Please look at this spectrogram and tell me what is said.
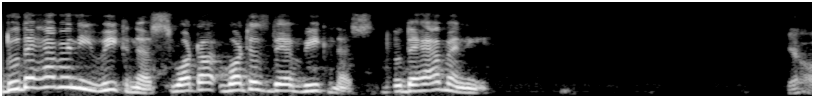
do they have any weakness? What are what is their weakness? Do they have any yeah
